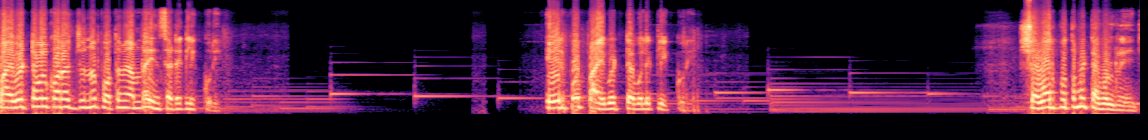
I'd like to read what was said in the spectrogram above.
প্রাইভেট টেবল করার জন্য প্রথমে আমরা ইনসার্টে ক্লিক করি। এরপর প্রাইভেট টেবলে ক্লিক করি। সবার প্রথমে টেবল রেঞ্জ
